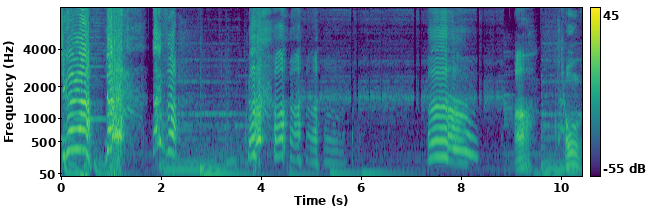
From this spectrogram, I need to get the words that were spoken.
지금이야! 나 나이스 아, 아 겨우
